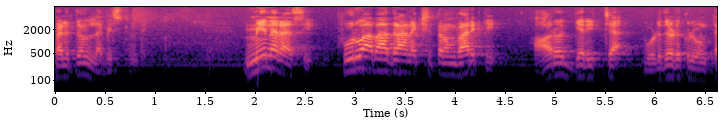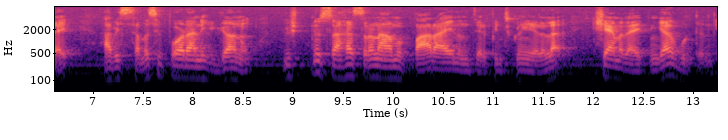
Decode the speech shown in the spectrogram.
ఫలితం లభిస్తుంది. మీనరాశి పూర్వభాద్ర నక్షత్రం వారికి ఆరోగ్యరీత్యా ఒడిదొడుకులు ఉంటాయి అవి సమస్య పోవడానికి గాను విష్ణు సహస్రనామ పారాయణం జరిపించుకునేలా క్షేమదాయకంగా ఉంటుంది.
